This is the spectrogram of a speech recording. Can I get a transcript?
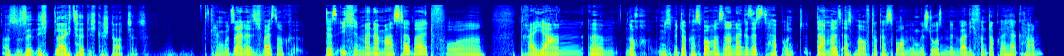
Also sind nicht gleichzeitig gestartet. Kann gut sein. Also ich weiß noch, dass ich in meiner Masterarbeit vor drei Jahren ähm, noch mich mit Docker Swarm auseinandergesetzt habe und damals erstmal auf Docker Swarm eben gestoßen bin, weil ich von Docker her kam.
